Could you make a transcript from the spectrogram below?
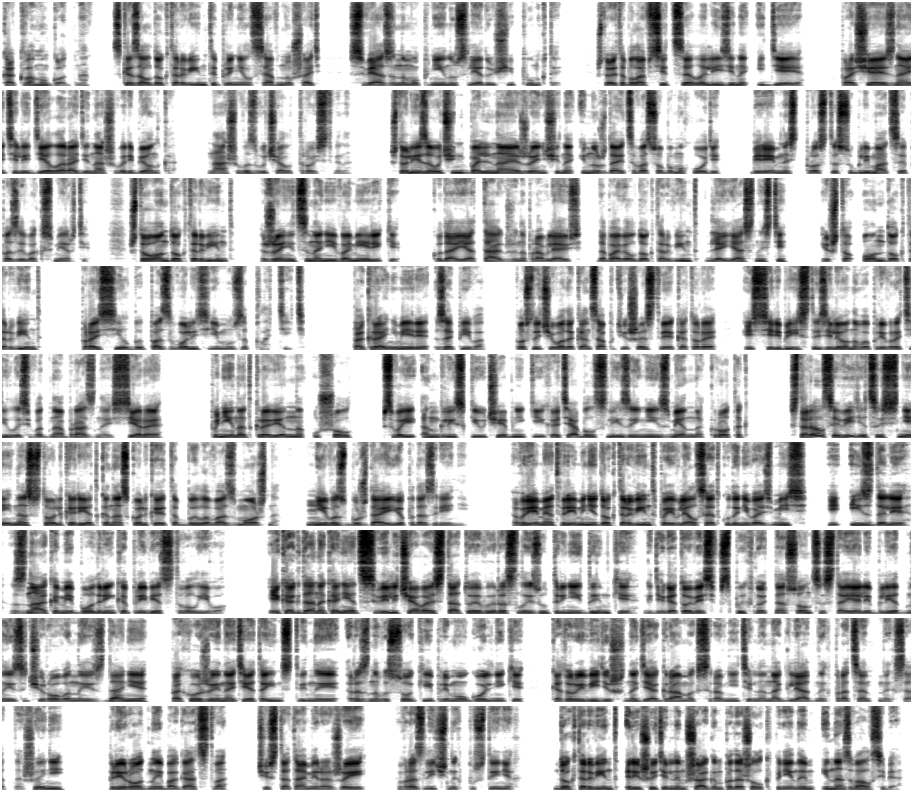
Как вам угодно, сказал доктор Винт и принялся внушать связанному Пнину следующие пункты. Что это была всецело Лизина идея, упрощая, знаете ли, дело ради нашего ребенка. Нашего звучало тройственно. Что Лиза очень больная женщина и нуждается в особом уходе. Беременность — просто сублимация позыва к смерти. Что он, доктор Винт, женится на ней в Америке, куда я также направляюсь, добавил доктор Винт для ясности, и что он, доктор Винт, просил бы позволить ему заплатить. По крайней мере, за пиво, после чего до конца путешествия, которое из серебристо-зеленого превратилось в однообразное серое, Пнин откровенно ушел в свои английские учебники и хотя был с Лизой неизменно кроток, старался видеться с ней настолько редко, насколько это было возможно, не возбуждая ее подозрений. Время от времени доктор Винт появлялся откуда ни возьмись и издали знаками бодренько приветствовал его. И когда, наконец, величавая статуя выросла из утренней дымки, где, готовясь вспыхнуть на солнце, стояли бледные зачарованные здания, похожие на те таинственные разновысокие прямоугольники, которые видишь на диаграммах сравнительно наглядных процентных соотношений, природные богатства, чистота миражей в различных пустынях, Доктор Винт решительным шагом подошел к Паниным и назвал себя.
